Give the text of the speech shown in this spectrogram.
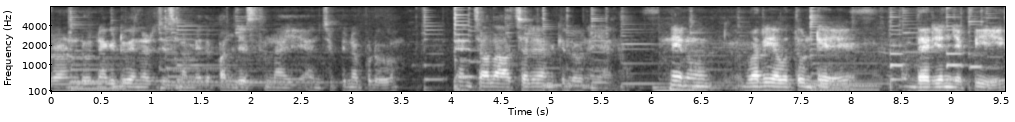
రెండు నెగిటివ్ ఎనర్జీస్ నా మీద పనిచేస్తున్నాయి అని చెప్పినప్పుడు నేను చాలా ఆశ్చర్యానికి లోనయ్యాను. నేను వరి అవుతుంటే ధైర్యం చెప్పి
